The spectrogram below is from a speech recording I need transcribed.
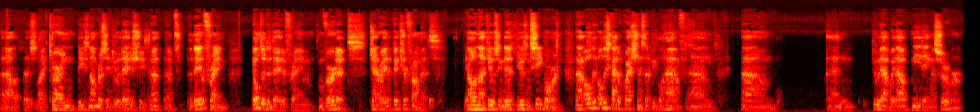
analysis, like turn these numbers into a data sheet, uh, uh, a data frame, filter the data frame, convert it, generate a picture from it. Yeah. No, not using this, using Seaborn. Uh, all the, all these kind of questions that people have, and um, and do that without needing a server.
